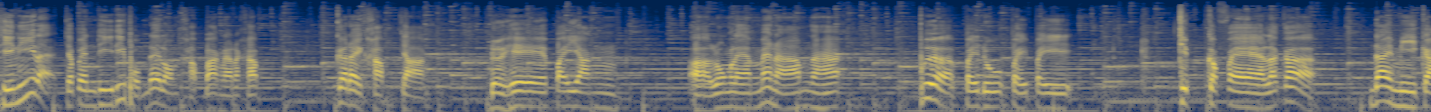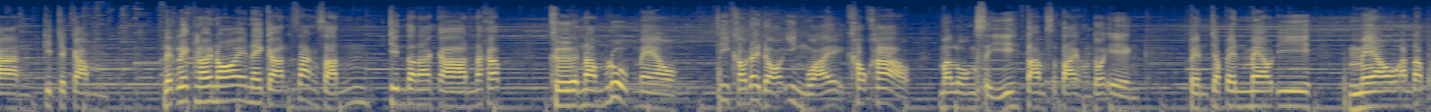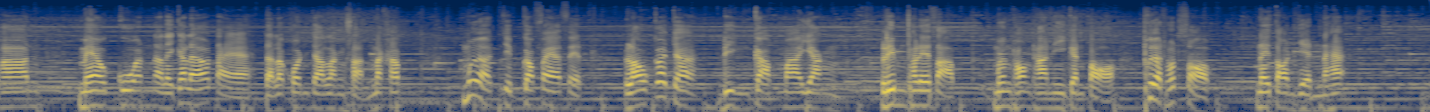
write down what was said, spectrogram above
ทีนี้แหละจะเป็นทีที่ผมได้ลองขับบ้างแล้วนะครับ ก็ได้ขับจากเดอะเฮไปยังโรงแรมแม่น้ำนะฮะเพื่อไปดูไปไปจิบกาแฟแล้วก็ได้มีการกิจกรรม เล็กๆ น้อยๆ ในการสร้างสรรค์จินตนาการนะครับ คือนำรูปแมวที่เขาได้ดออิ่งไว้คร่าวๆมาลงสีตามสไตล์ของตัวเอง เป็นจะเป็นแมวดี แมวอันธพาลแมวกวนอะไรก็แล้ว แต่แต่ละคนจะรังสรรค์นะครับ เมื่อจิบกาแฟเสร็จ เราก็จะดิ่งกลับมายังริมทะเลสาบเมืองทองธานีกันต่อ เพื่อทดสอบในตอนเย็นนะฮะ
